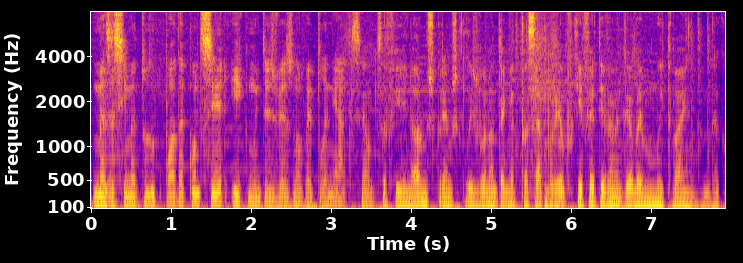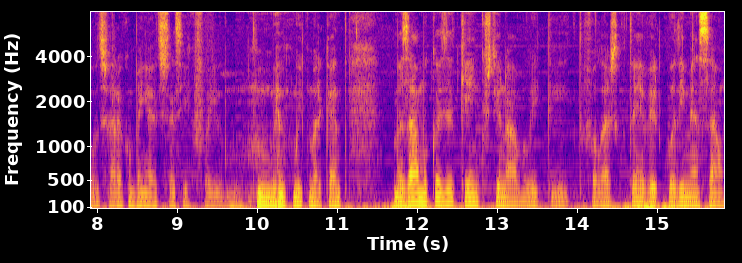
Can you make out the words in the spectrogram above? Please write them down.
mas acima de tudo o que pode acontecer e que muitas vezes não veio planeado. Isso é um desafio enorme, esperemos que Lisboa não tenha de passar por ele, porque efetivamente eu lembro muito bem de estar acompanhado de assim, que foi um momento muito marcante mas há uma coisa que é inquestionável e que, tu falaste que tem a ver com a dimensão.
